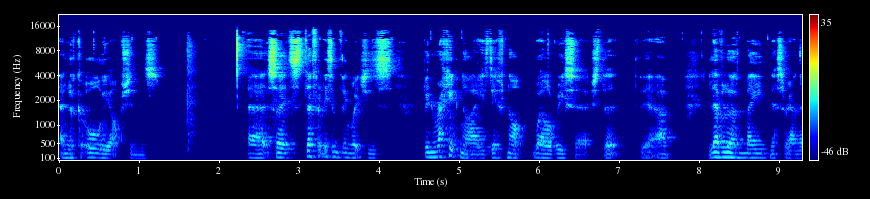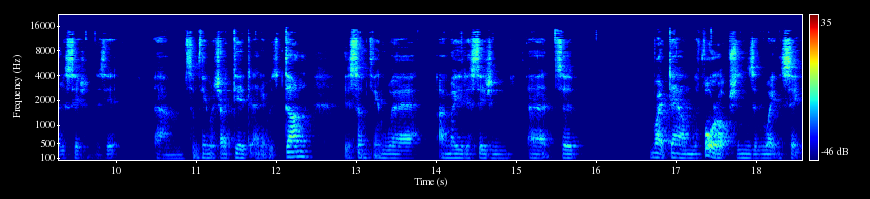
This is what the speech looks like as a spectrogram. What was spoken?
and look at all the options. Uh, so it's definitely something which has been recognised, if not well researched, that the uh, level of madeness around the decision is it um, something which I did and it was done. It's something where I made a decision uh, to write down the four options and wait and see.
